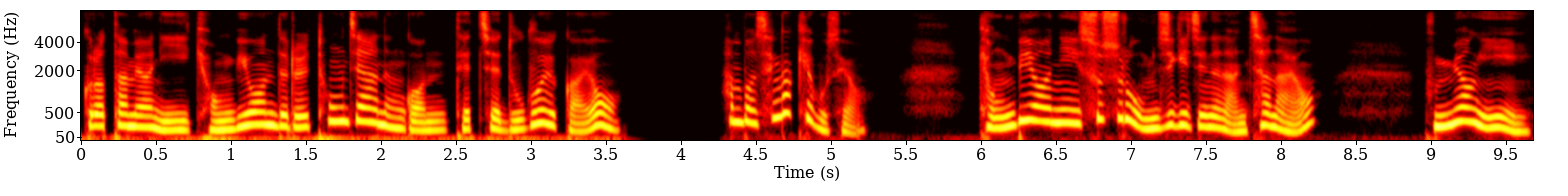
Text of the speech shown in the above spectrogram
그렇다면 이 경비원들을 통제하는 건 대체 누구일까요? 한번 생각해 보세요. 경비원이 스스로 움직이지는 않잖아요. 분명히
